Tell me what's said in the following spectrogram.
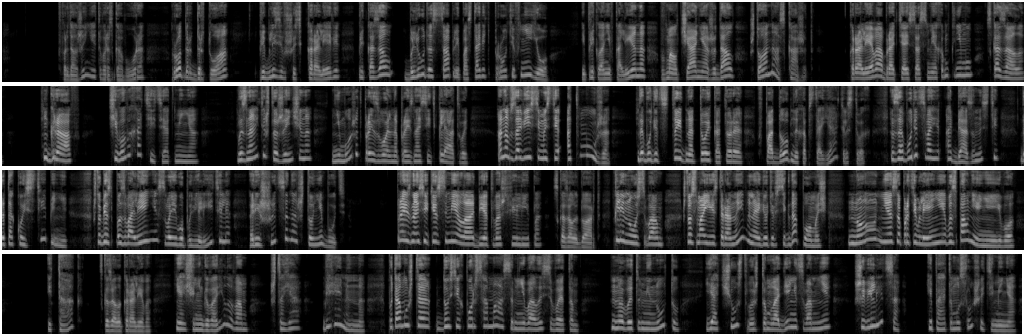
В продолжении этого разговора Роберт Д'Артуа, приблизившись к королеве, приказал блюдо с цаплей поставить против нее и, преклонив колено, в молчании ожидал, что она скажет. Королева, обратясь со смехом к нему, сказала, «Граф, чего вы хотите от меня? Вы знаете, что женщина не может произвольно произносить клятвы. Она в зависимости от мужа. Да будет стыдно той, которая в подобных обстоятельствах забудет свои обязанности до такой степени, что без позволения своего повелителя решится на что-нибудь. «Произносите смело обед ваш, Филиппа», — сказал Эдуард. «Клянусь вам, что с моей стороны вы найдете всегда помощь, но не сопротивление в исполнении его». «Итак», — сказала королева, — «я еще не говорила вам, что я беременна, потому что до сих пор сама сомневалась в этом. Но в эту минуту я чувствую, что младенец во мне шевелится, и поэтому слушайте меня».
